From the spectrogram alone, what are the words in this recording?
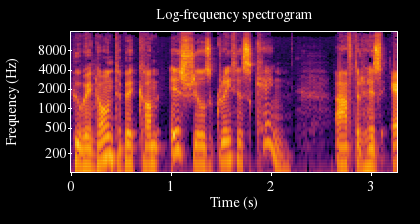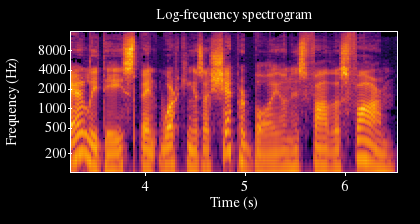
who went on to become Israel's greatest king after his early days spent working as a shepherd boy on his father's farm.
